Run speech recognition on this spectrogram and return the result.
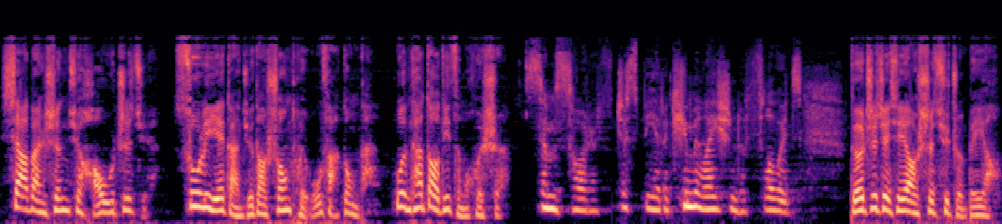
下半身却毫无知觉。苏丽也感觉到双腿无法动弹，问他到底怎么回事。Some sort of just be an accumulation of fluids. 得知这些药师去准备药，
